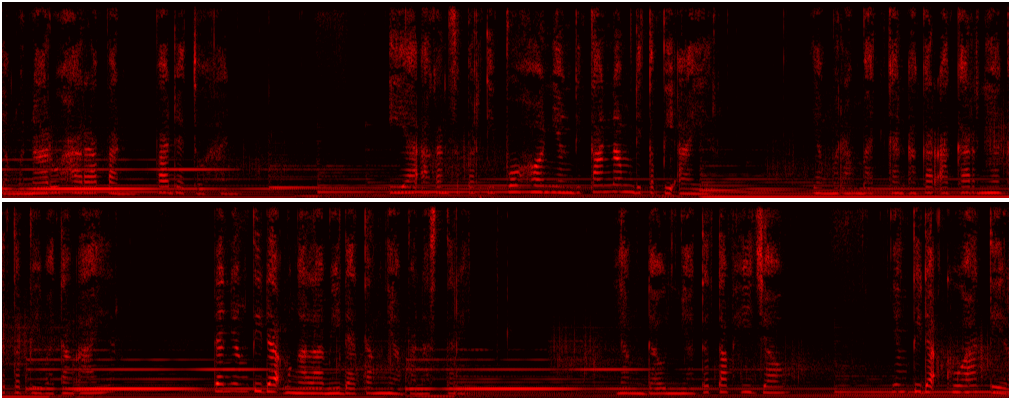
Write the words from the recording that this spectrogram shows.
yang menaruh harapan pada Tuhan. Ia akan seperti pohon yang ditanam di tepi air yang merambatkan akar-akarnya ke tepi batang air dan yang tidak mengalami datangnya panas terik, yang daunnya tetap hijau, yang tidak khawatir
